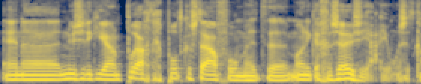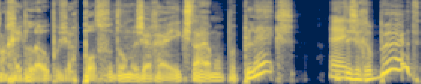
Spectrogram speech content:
En nu zit ik hier aan een prachtige podcasttafel met Monika Gezeuze. Ja jongens, het kan gek lopen zeg. Potverdomme zeg. Hey, ik sta helemaal perplex. Hey. Wat is er gebeurd?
